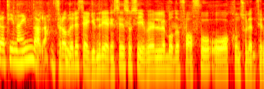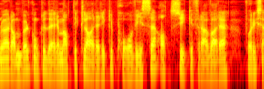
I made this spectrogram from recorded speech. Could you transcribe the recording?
fra Tina Heimdal. da. Fra deres egen regjeringstid så sier vel både Fafo og konsulentfirmaet Rambøll konkluderer med at de klarer ikke påvise at sykefraværet f.eks.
